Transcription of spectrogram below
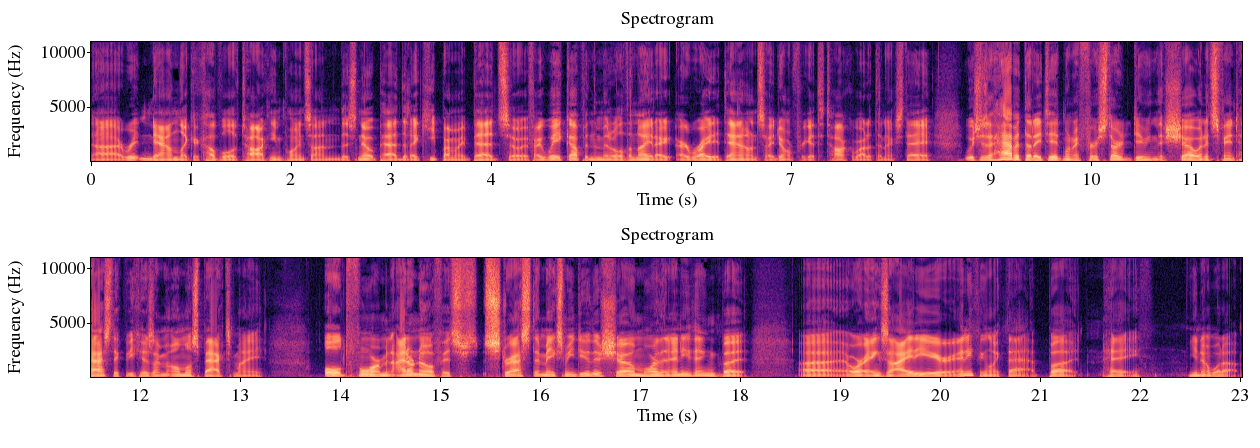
uh, written down like a couple of talking points on this notepad that I keep by my bed. So if I wake up in the middle of the night, I, I write it down so I don't forget to talk about it the next day, which is a habit that I did when I first started doing this show, and it's fantastic because I'm almost back to my old form, and I don't know if it's stress that makes me do this show more than anything, but uh, or anxiety or anything like that. But hey, you know what up.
